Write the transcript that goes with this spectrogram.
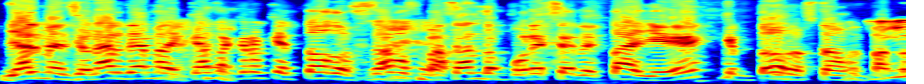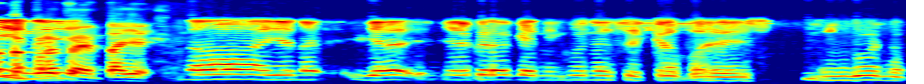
Ya al mencionar de ama de casa, creo que todos estamos pasando por ese detalle, ¿eh? Que todos estamos pasando Sí, por no, ese detalle. No, yo, no, yo, yo creo que ninguno se escapa de eso, ninguno.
